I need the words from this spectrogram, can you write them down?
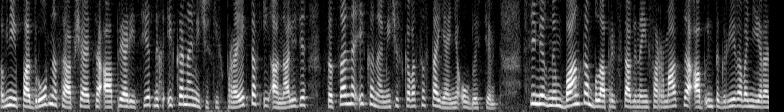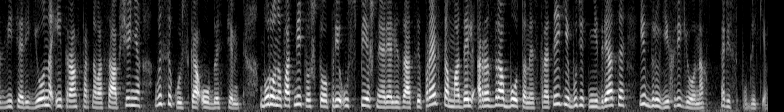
В ней подробно сообщается о приоритетных экономических проектах и анализе социально-экономического состояния области. Всемирным банком была представлена информация об интегрировании развития региона и транспортного сообщения в Иссыкульской области. Буронов отметил, что при успешной реализации проекта модель разработанной стратегии стратегии будет внедряться и в других регионах республики.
